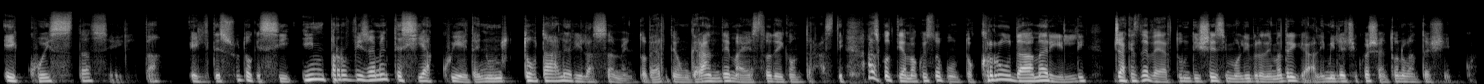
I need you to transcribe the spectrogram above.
e questa selva è il tessuto che si improvvisamente si acquieta in un totale rilassamento. Verte è un grande maestro dei contrasti. Ascoltiamo a questo punto Cruda Amarilli, Jacques de Vert, undicesimo libro dei madrigali, 1595.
